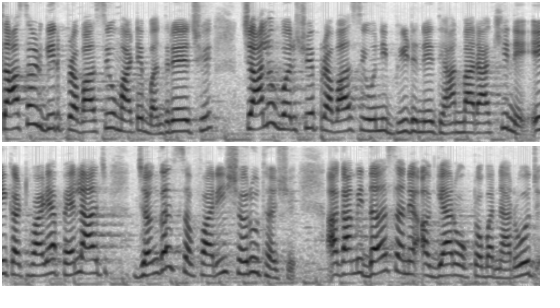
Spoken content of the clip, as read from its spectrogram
સાસણ ગીર પ્રવાસીઓ માટે બંધ રહે છે. ચાલુ વર્ષે પ્રવાસીઓની ભીડને ધ્યાનમાં રાખીને એક અઠવાડિયા પહેલાં જ જંગલ સફારી શરૂ થશે. આગામી દસ અને અગિયાર ઓક્ટોબરના રોજ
